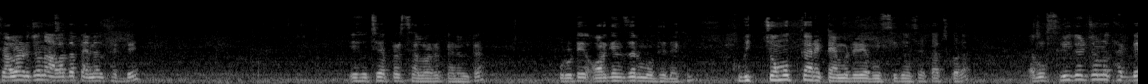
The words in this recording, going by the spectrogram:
সালোয়ারের জন্য আলাদা প্যানেল থাকবে। এই হচ্ছে আপনার সালোয়ারের প্যানেলটা পুরোটাই অর্গানজার মধ্যে দেখেন। খুবই চমৎকার একটা এমব্রয়ডারি এবং সিকোয়েন্সের কাজ করা। এবং স্লিভের জন্য থাকবে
